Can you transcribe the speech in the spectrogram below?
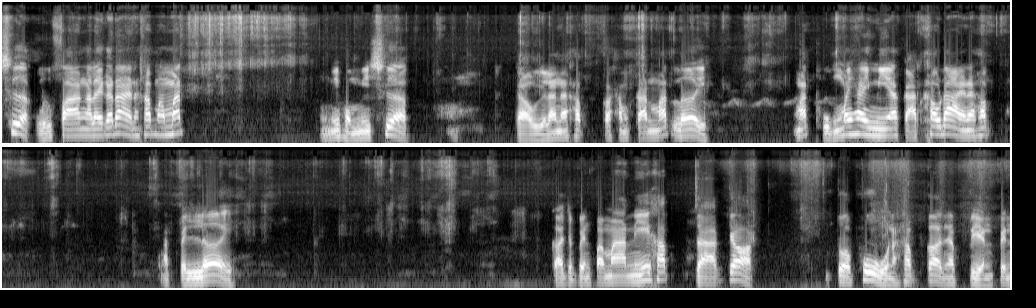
เชือกหรือฟางอะไรก็ได้นะครับ มามัด ตรงนี้ผมมีเชือกเก่าอยู่แล้วนะครับ ก็ทำการมัดเลย มัดถุงไม่ให้มีอากาศเข้าได้นะครับ มัดเป็นเลย ก็จะเป็นประมาณนี้ครับ จากยอด ตัวผู้นะครับ ก็จะเปลี่ยนเป็น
